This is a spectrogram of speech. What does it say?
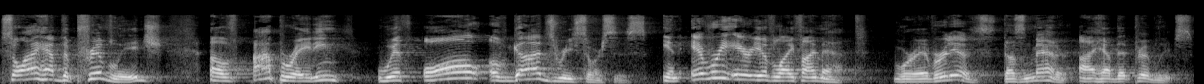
So I have the privilege of operating with all of God's resources in every area of life I'm at, wherever it is, doesn't matter. I have that privilege.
